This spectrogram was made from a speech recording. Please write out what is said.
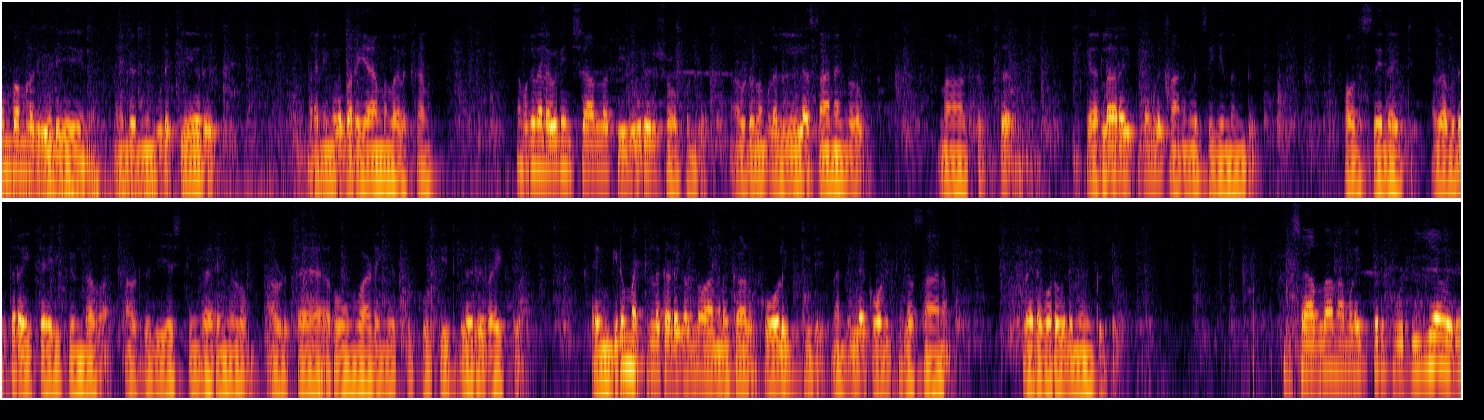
മുമ്പ് നമ്മളൊരു വീഡിയോ ചെയ്യുന്നു. അതിന്റെ ഒന്നും കൂടി ക്ലിയർ കാര്യങ്ങൾ പറയാമെന്നുള്ള നിലക്കാണ്. നമുക്ക് നിലവിൽ ഇൻഷാല്ല തിരൂരൊരു ഷോപ്പുണ്ട് അവിടെ നമ്മൾ എല്ലാ സാധനങ്ങളും നാട്ടിലത്തെ കേരള റേറ്റിൽ നമ്മൾ സാധനങ്ങൾ ചെയ്യുന്നുണ്ട്. ഹോൾസെയിലായിട്ട് അത് അവിടുത്തെ റേറ്റ് ആയിരിക്കും ഉണ്ടാവുക. അവിടുത്തെ ജി എസ് ടിയും കാര്യങ്ങളും അവിടുത്തെ റൂം വാടകയൊക്കെ കൂട്ടിയിട്ടുള്ളൊരു റേറ്റ് എങ്കിലും മറ്റുള്ള കടകളിൽ നിന്ന് വാങ്ങുന്നേക്കാളും ക്വാളിറ്റിയിൽ നല്ല ക്വാളിറ്റിയുള്ള സാധനം വില കുറവിൽ നിങ്ങൾക്ക് കിട്ടും. ഇൻഷാല്ല നമ്മളിപ്പോൾ ഒരു പുതിയ ഒരു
